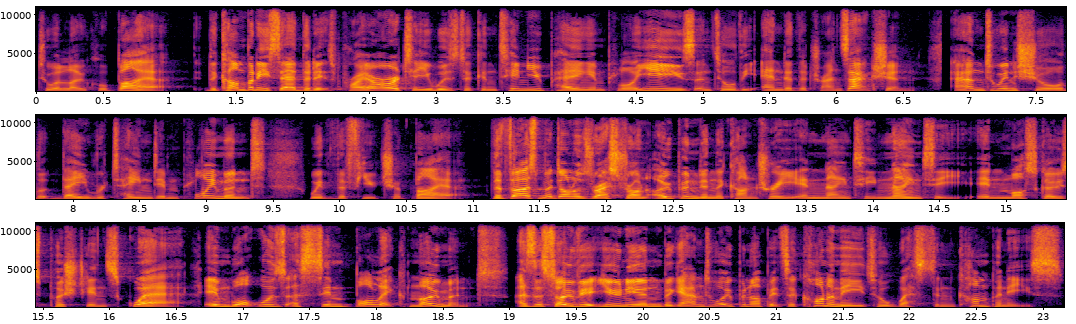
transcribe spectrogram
to a local buyer. The company said that its priority was to continue paying employees until the end of the transaction, and to ensure that they retained employment with the future buyer. The first McDonald's restaurant opened in the country in 1990 in Moscow's Pushkin Square, in what was a symbolic moment, as the Soviet Union began to open up its economy to Western companies.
